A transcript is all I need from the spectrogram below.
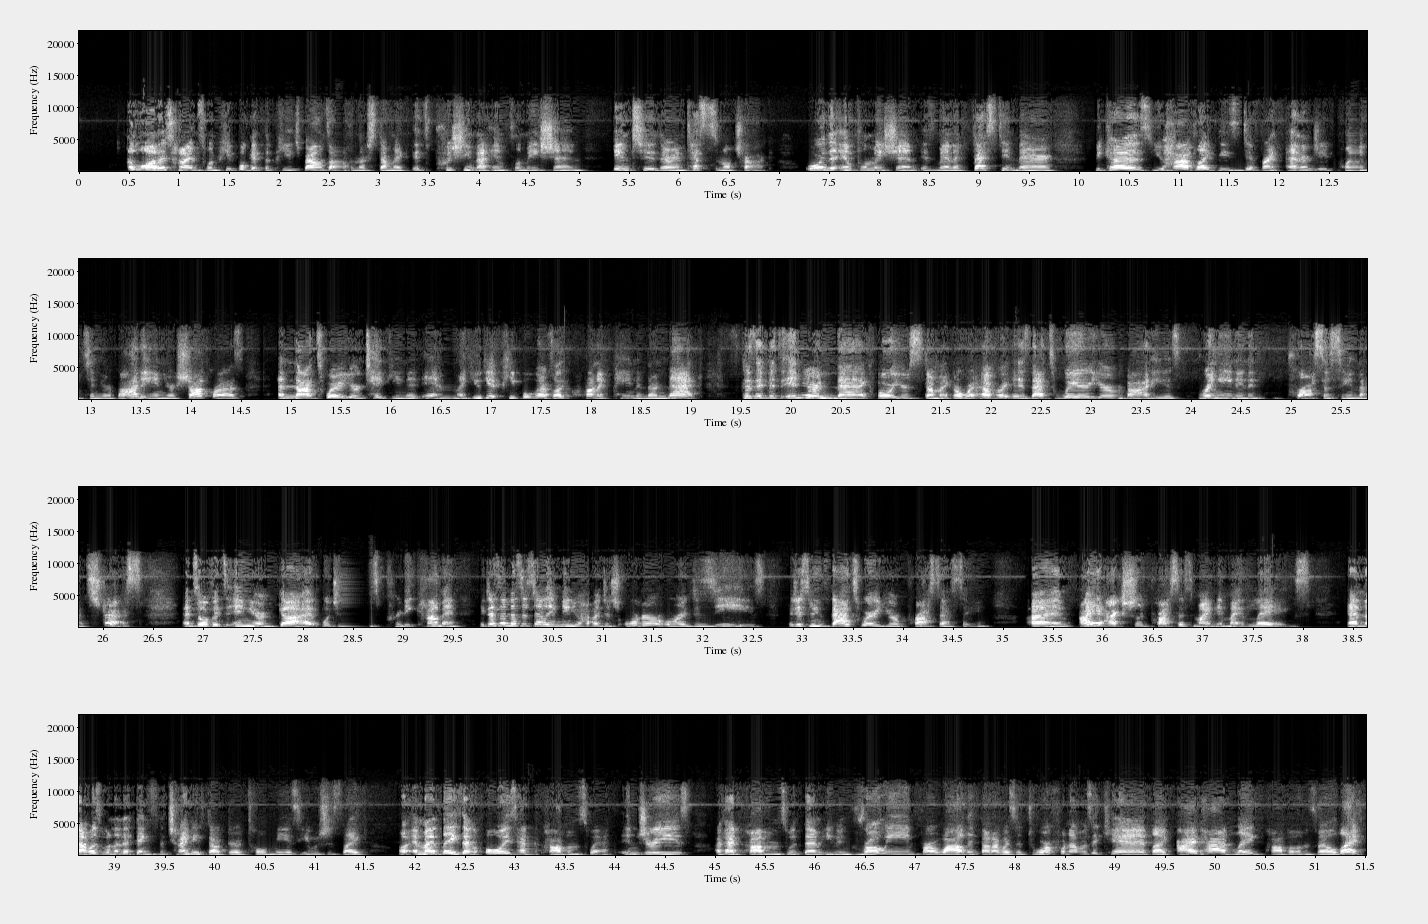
a lot of times when people get the pH balance off in their stomach, it's pushing that inflammation into their intestinal tract, or the inflammation is manifesting there because you have like these different energy points in your body and your chakras, and that's where you're taking it in. Like you get people who have like chronic pain in their neck because if it's in your neck or your stomach or wherever it is, that's where your body is bringing in and processing that stress. And so if it's in your gut, which is pretty common, it doesn't necessarily mean you have a disorder or a disease. It just means that's where you're processing. Um, I actually process mine in my legs. And that was one of the things the Chinese doctor told me is he was just like, oh, and my legs I've always had problems with injuries, I've had problems with them even growing for a while. They thought I was a dwarf when I was a kid. Like I've had leg problems my whole life.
